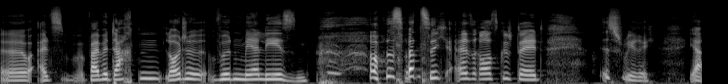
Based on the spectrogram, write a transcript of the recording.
äh, als, weil wir dachten, Leute würden mehr lesen. Aber es hat sich als rausgestellt, ist schwierig. Ja,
